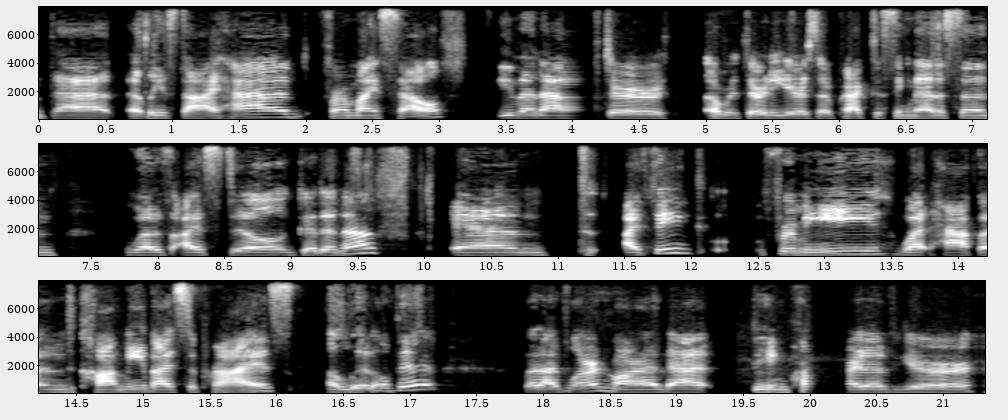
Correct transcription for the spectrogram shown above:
that at least I had for myself, even after over 30 years of practicing medicine, was I still good enough? And I think for me, what happened caught me by surprise a little bit. But I've learned, Mara, that being part of your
